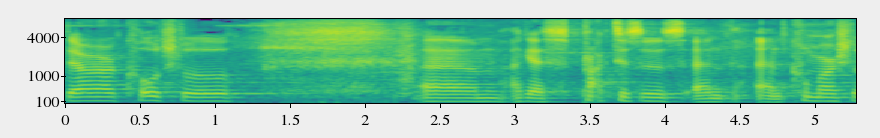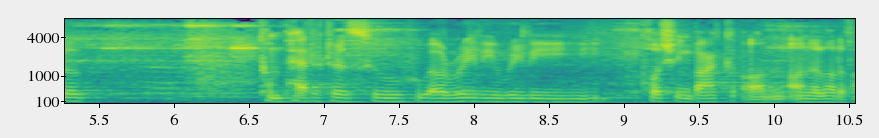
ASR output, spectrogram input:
there are cultural um, I guess, practices and, and commercial competitors who, who are really, really pushing back on, on a lot of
